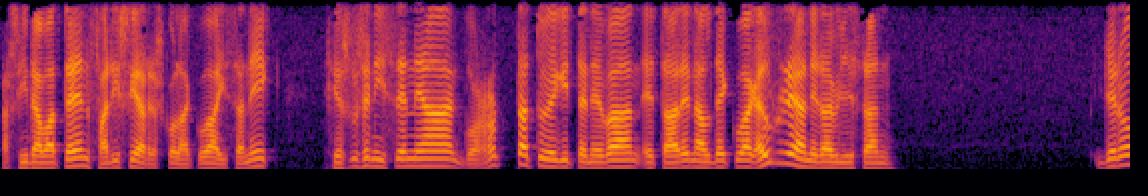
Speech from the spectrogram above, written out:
Azira baten farisear eskolakoa izanik, Jesusen izenea gorrotatu egiten eban eta haren aldekoak aurrean erabilizan. Gero,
